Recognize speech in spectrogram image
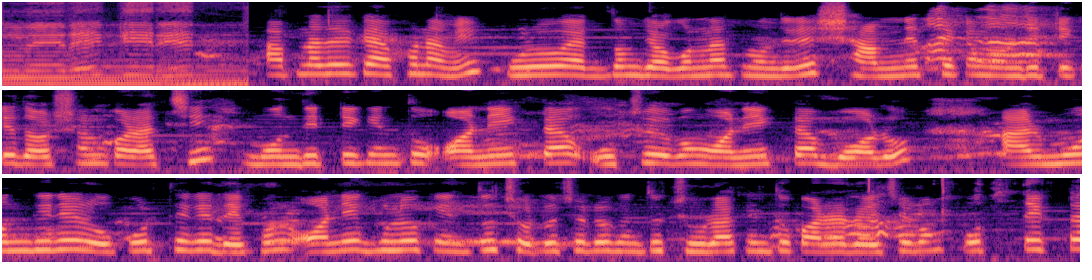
मेरे गिरित আপনাদেরকে এখন আমি পুরো একদম জগন্নাথ মন্দিরের সামনের থেকে মন্দিরটিকে দর্শন করাচ্ছি। মন্দিরটি কিন্তু অনেকটা উঁচু এবং অনেকটা বড়। আর মন্দিরের ওপর থেকে দেখুন, অনেকগুলো কিন্তু ছোট ছোট কিন্তু চূড়া কিন্তু করা রয়েছে এবং প্রত্যেকটা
